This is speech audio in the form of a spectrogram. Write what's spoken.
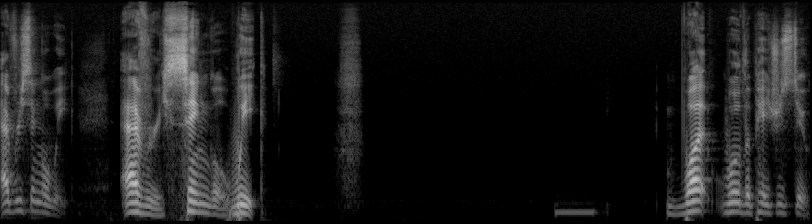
every single week, every single week. What will the Patriots do?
